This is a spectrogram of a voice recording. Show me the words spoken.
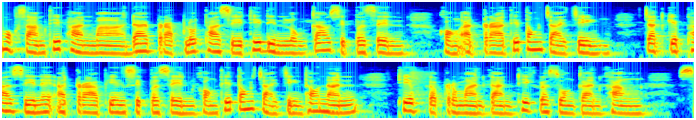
2563 ที่ผ่านมาได้ปรับลดภาษีที่ดินลง 90%ของอัตราที่ต้องจ่ายจริง จัดเก็บภาษีในอัตราเพียง 10%ของที่ต้องจ่ายจริงเท่านั้น เทียบกับประมาณการที่กระทรวงการคลัง ส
